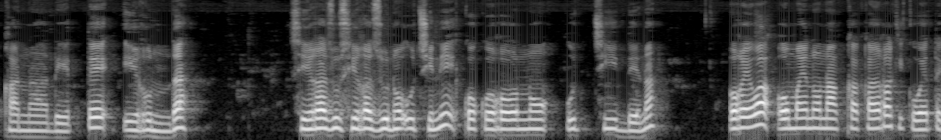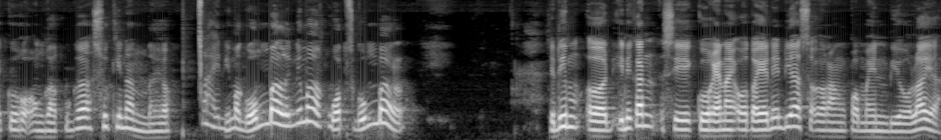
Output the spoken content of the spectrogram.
kana dete irunda shirazu shirazu no uchi ni kokoro no uchi dena ore wa omae no nakakara kikuete kuro ongaku ga suki nanda yo. Ah ini mah gombal, ini mah quotes gombal. Jadi uh, ini kan si Kurenai Otoya ini dia seorang pemain biola ya.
